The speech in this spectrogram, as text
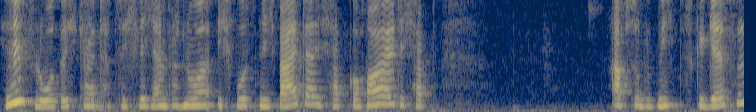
Hilflosigkeit tatsächlich. Einfach nur, ich wusste nicht weiter, ich habe geheult, ich habe absolut nichts gegessen.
